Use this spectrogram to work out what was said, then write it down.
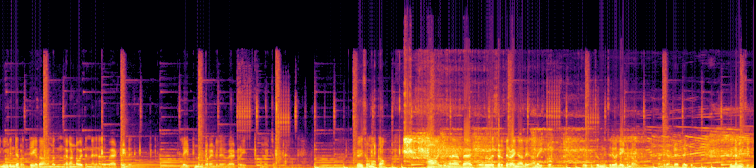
ഇനി ഇതിന്റെ പ്രത്യേകത നമ്മൾ ഇന്നലെ കണ്ട പോലെ തന്നെ ഇതിനകത്ത് ബാറ്ററി ഉണ്ട്. ലൈറ്റ് ഉണ്ടെന്ന് പറയണ്ടല്ലേ? ബാറ്ററി ഒന്ന് വെച്ചോട്ടെ ഓക്കെ ഗൈസ് നോക്കാം. ആ ഇതിങ്ങനെ ബാക്ക് റിവേഴ്സ് എടുത്തു കഴിഞ്ഞാൽ ആ ലൈറ്റും ലൈറ്റ് ചെറിയൊരു ലൈറ്റ് ഉണ്ടാവും. രണ്ട് രണ്ട് ലൈറ്റും പിന്നെ മ്യൂസിക്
